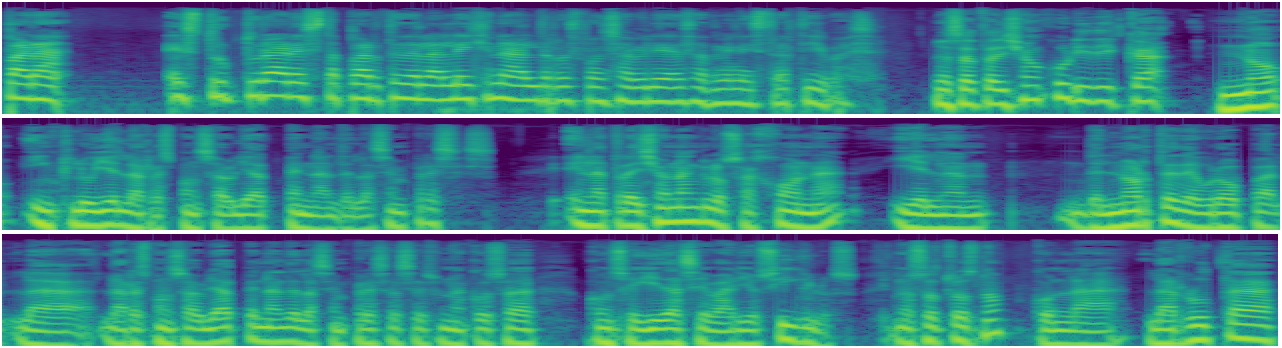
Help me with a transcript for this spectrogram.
para estructurar esta parte de la Ley General de Responsabilidades Administrativas. Nuestra tradición jurídica no incluye la responsabilidad penal de las empresas. En la tradición anglosajona y en la del norte de Europa, la, responsabilidad penal de las empresas es una cosa conseguida hace varios siglos. Nosotros no, con la, ruta,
